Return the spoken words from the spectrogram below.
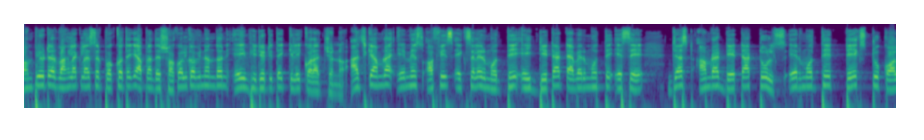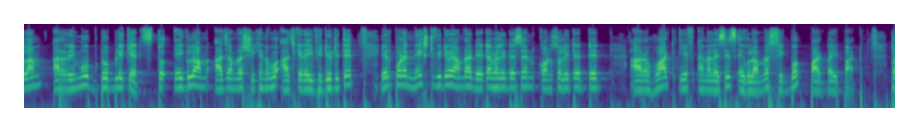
কম্পিউটার বাংলা ক্লাসের পক্ষ থেকে আপনাদের সকলকে অভিনন্দন এই ভিডিওটিতে ক্লিক করার জন্য। আজকে আমরা এমএস অফিস এক্সেলের মধ্যে এই ডেটা ট্যাবের মধ্যে এসে জাস্ট আমরা ডেটা টুলস, এর মধ্যে টেক্সট টু কলাম আর রিমুভ ডুপ্লিকেটস, তো এগুলো আজ আমরা শিখে নেব আজকের এই ভিডিওটিতে। এরপরে নেক্সট ভিডিওয়ে আমরা ডেটা ভ্যালিডেশন, কনসলিডেটেড আর হোয়াট ইফ অ্যানালাইসিস এগুলো আমরা শিখব পার্ট বাই পার্ট। তো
